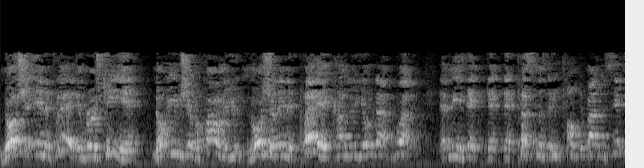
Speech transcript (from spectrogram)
nor shall any plague in verse 10 No evil shall befall you, nor shall any plague come to your dwelling. That means that, that, that pestilence that he talked about in 6,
